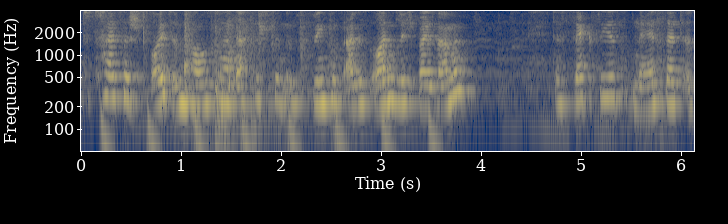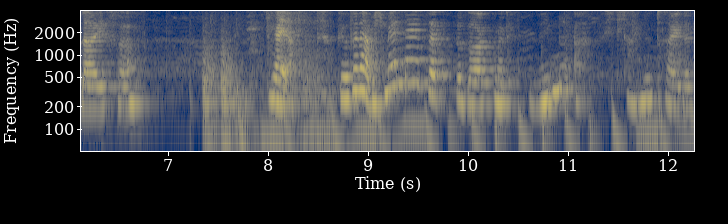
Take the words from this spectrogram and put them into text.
total verstreut im Haus. Und dann dachte ich, dann ist es wenigstens alles ordentlich beisammen. Das sexiest Nähset alive. Naja, auf jeden Fall habe ich mir ein Nähset besorgt mit 87 kleinen Teilen.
